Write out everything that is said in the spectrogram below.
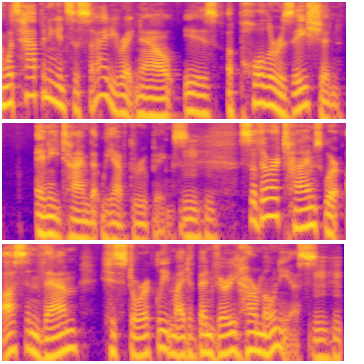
And what's happening in society right now is a polarization anytime that we have groupings. Mm-hmm. So there are times where us and them historically might have been very harmonious. Mm-hmm.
